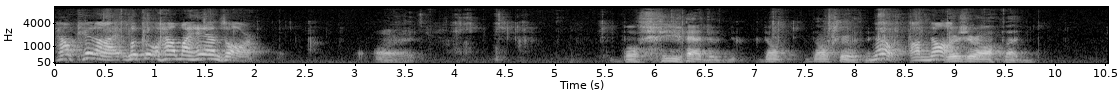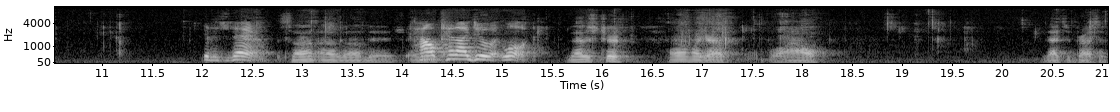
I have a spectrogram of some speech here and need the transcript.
How can I? Look at how my hands are. All right. Bullshit. You had to. Don't don't screw with me. No, I'm not. Where's your off button? It is there. Son of a bitch. How can I do it? Look. That is true. Oh my God. Wow. That's impressive.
